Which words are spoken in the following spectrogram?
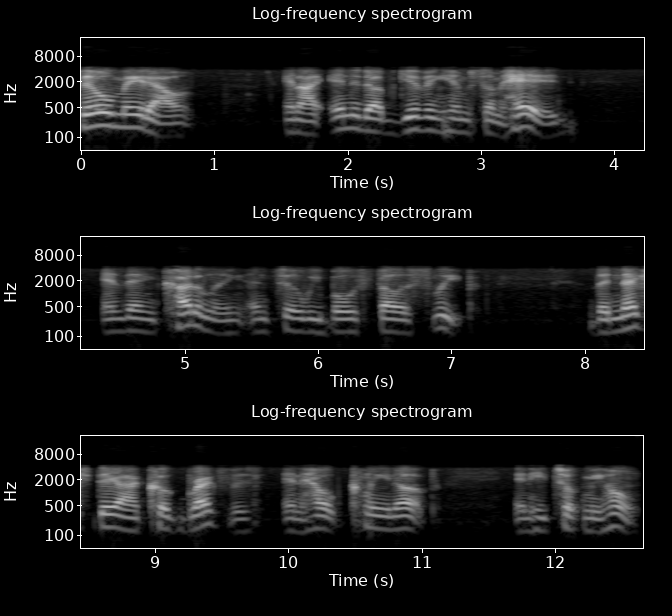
still made out, and I ended up giving him some head, and then cuddling until we both fell asleep. The next day, I cooked breakfast and helped clean up, and he took me home.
